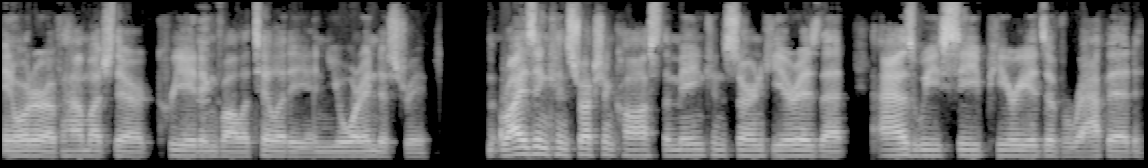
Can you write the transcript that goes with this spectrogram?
in order of how much they're creating volatility in your industry. Rising construction costs, the main concern here is that as we see periods of rapid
